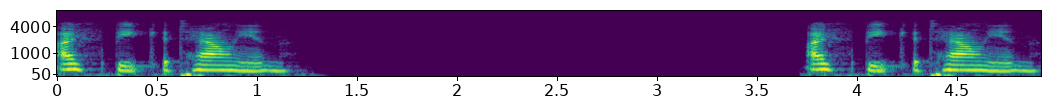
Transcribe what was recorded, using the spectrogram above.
I speak Italian. I speak Italian.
